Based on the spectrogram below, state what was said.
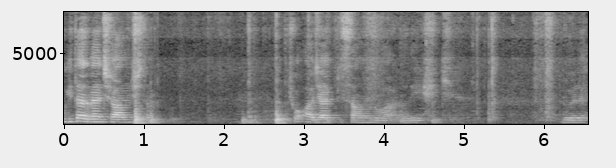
Bu gitar ben çalmıştım. Çok acayip bir sound'u vardı, değişik. Böyle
